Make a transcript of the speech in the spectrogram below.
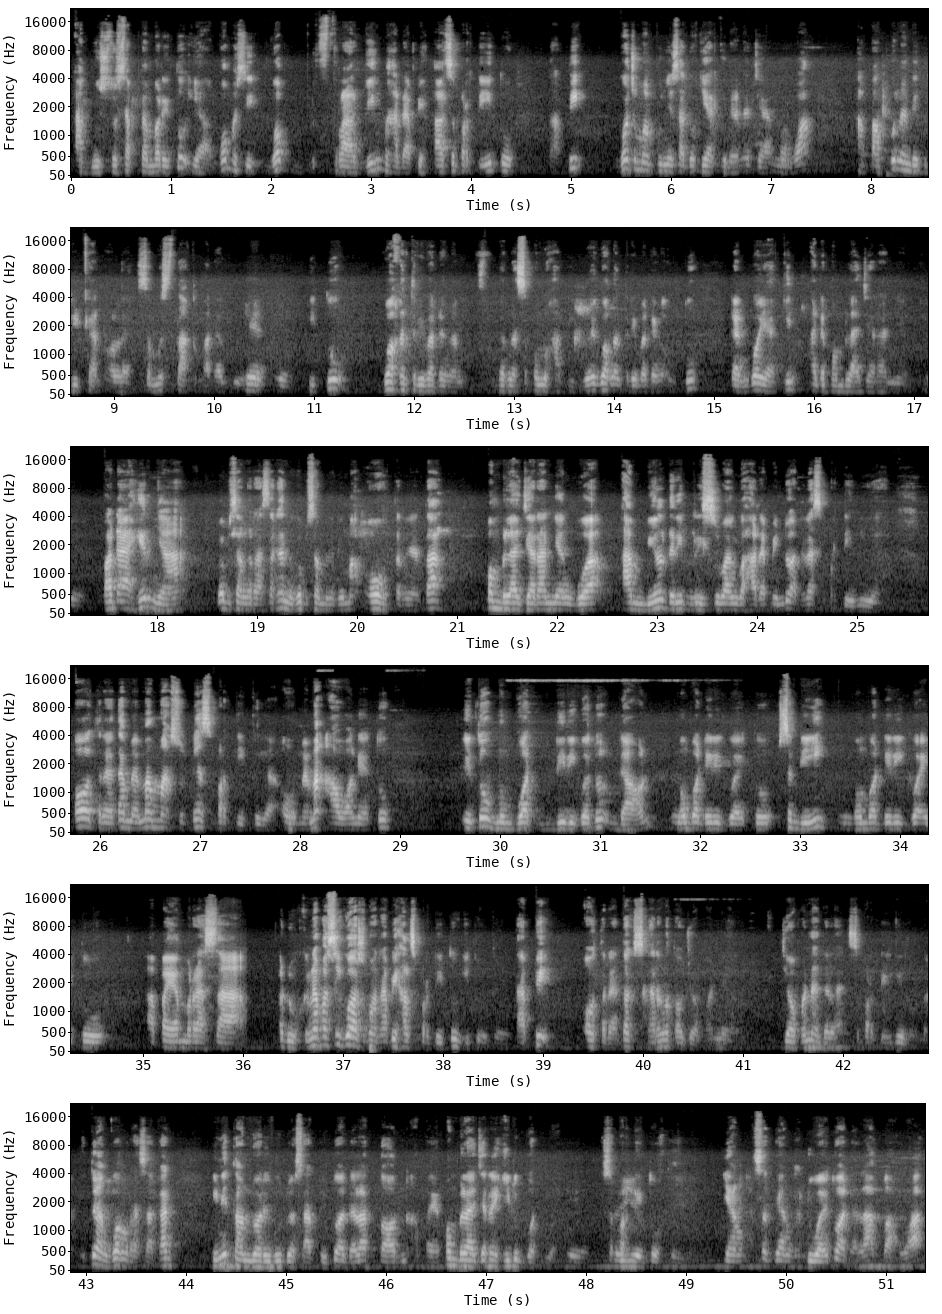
Agustus September itu ya gue masih gue struggling menghadapi hal seperti itu. Tapi gue cuma punya satu keyakinan aja bahwa apa pun yang diberikan oleh semesta kepada gue Iya, iya. itu gue akan terima dengan dengan sepenuh hati gue, gue akan terima dengan utuh dan gue yakin ada pembelajarannya. Pada akhirnya gue bisa ngerasakan, gue bisa menerima, oh ternyata pembelajaran yang gue ambil dari peristiwa yang gue hadapin itu adalah seperti ini ya. Oh ternyata memang maksudnya seperti itu ya. Oh memang awalnya itu itu membuat diri gue tuh down, membuat diri gue itu sedih, membuat diri gue itu apa ya merasa, aduh kenapa sih gue harus menghadapi hal seperti itu gitu. Tapi oh ternyata sekarang gue tahu jawabannya jawabannya adalah seperti ini loh. Nah, itu yang gue ngerasakan ini tahun 2021 itu adalah tahun apa ya pembelajaran hidup buat gue Iya. seperti itu. Yang yang kedua itu adalah bahwa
